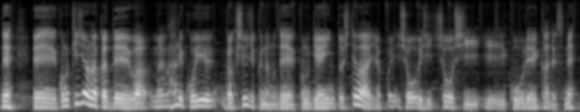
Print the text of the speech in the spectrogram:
で、えー、この記事の中では、まあ、やはりこういう学習塾なのでこの原因としてはやっぱり少子少子高齢化ですね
